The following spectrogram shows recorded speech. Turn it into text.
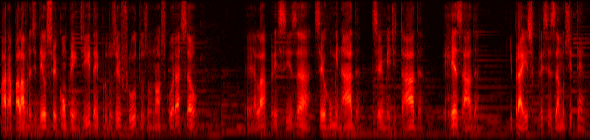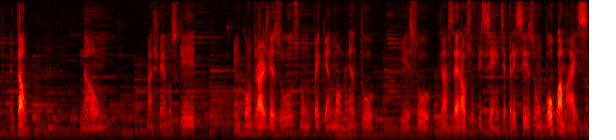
para a palavra de Deus ser compreendida e produzir frutos no nosso coração, ela precisa ser ruminada, ser meditada, rezada. E para isso precisamos de tempo. Então, não achemos que encontrar Jesus num pequeno momento isso já será o suficiente. É preciso um pouco a mais.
